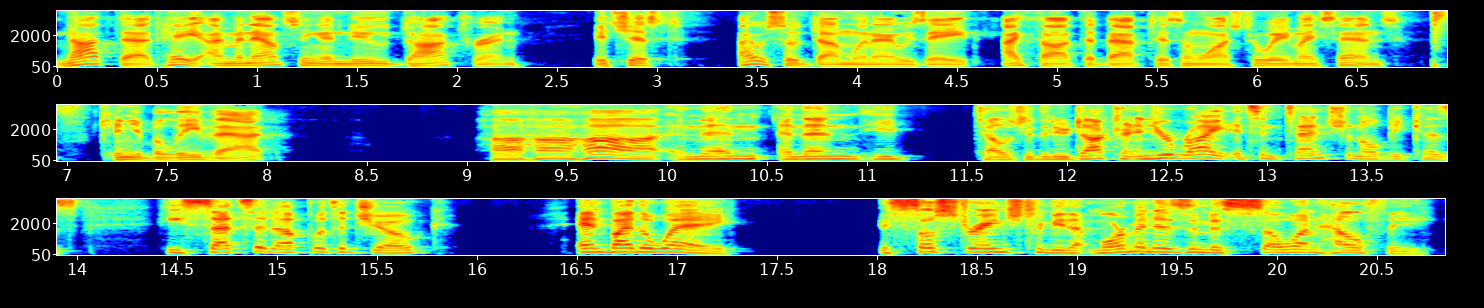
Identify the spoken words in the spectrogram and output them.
not that hey i'm announcing a new doctrine it's just, I was so dumb when I was eight. I thought that baptism washed away my sins. Can you believe that? Ha ha ha. And then, and then he tells you the new doctrine. And you're right. It's intentional because he sets it up with a joke. And by the way, it's so strange to me that Mormonism is so unhealthy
